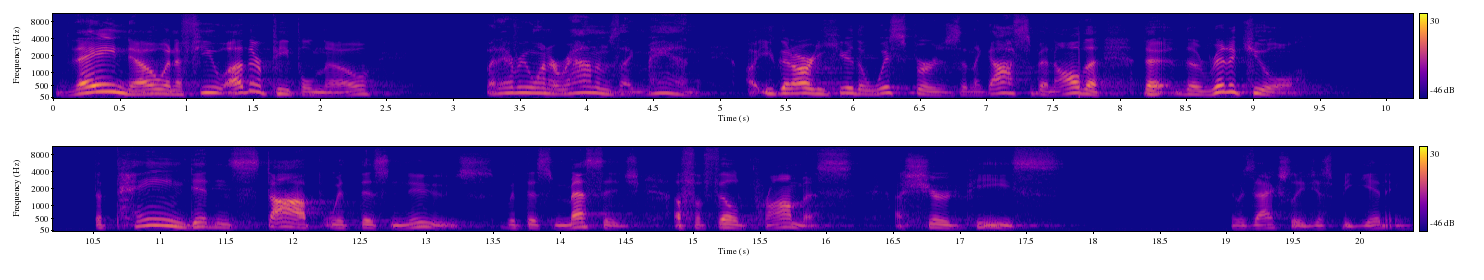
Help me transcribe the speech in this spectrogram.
They know, and a few other people know, but everyone around them is like, man, Uh, you could already hear the whispers and the gossip and all the, the, the ridicule. The pain didn't stop with this news, with this message, a fulfilled promise, assured peace. It was actually just beginning.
